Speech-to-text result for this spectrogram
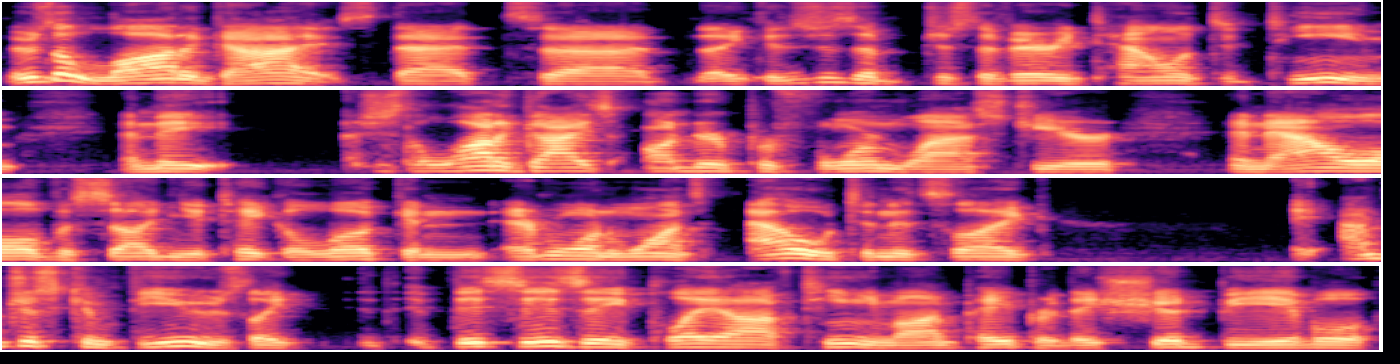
there's a lot of guys that uh, like it's just a just a very talented team, and they just a lot of guys underperformed last year, and now all of a sudden you take a look and everyone wants out, and it's like I'm just confused. Like this is a playoff team on paper, they should be able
